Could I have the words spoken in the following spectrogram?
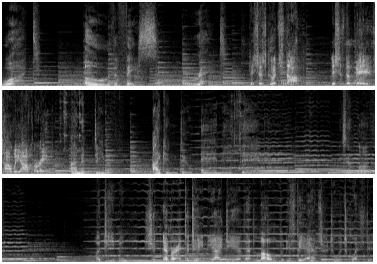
What? Oh, the face. Right. This is good stuff. This is the biz, how we operate. I'm a demon. I can do anything. Except love. A demon should never entertain the idea that love is the answer to its question.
